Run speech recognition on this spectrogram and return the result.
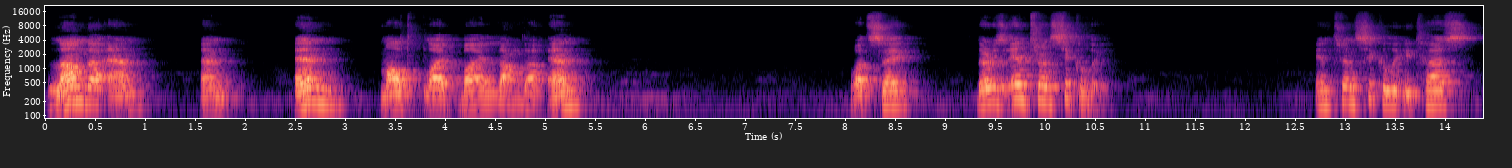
lambda n and n multiplied by lambda n what say? There is intrinsically. Intrinsically it has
